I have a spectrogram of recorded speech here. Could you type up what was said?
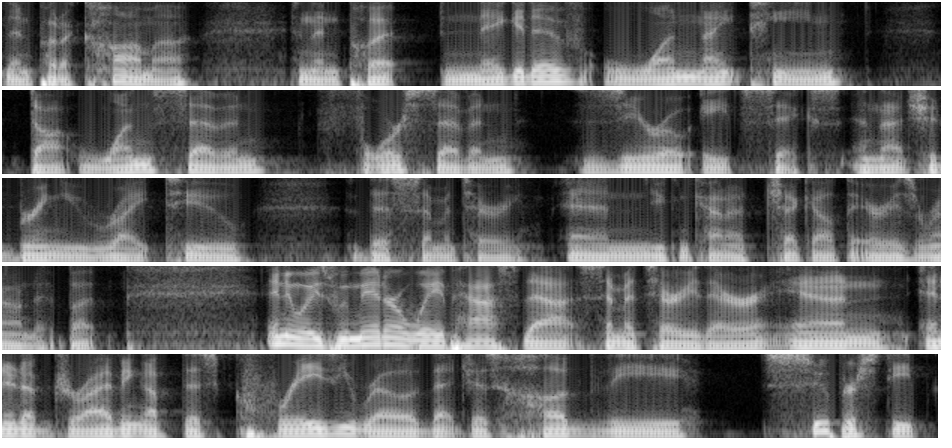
Then put a comma, and then put negative 119.1747 086 and that should bring you right to this cemetery and you can kind of check out the areas around it but anyways we made our way past that cemetery there and ended up driving up this crazy road that just hugged the super steep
